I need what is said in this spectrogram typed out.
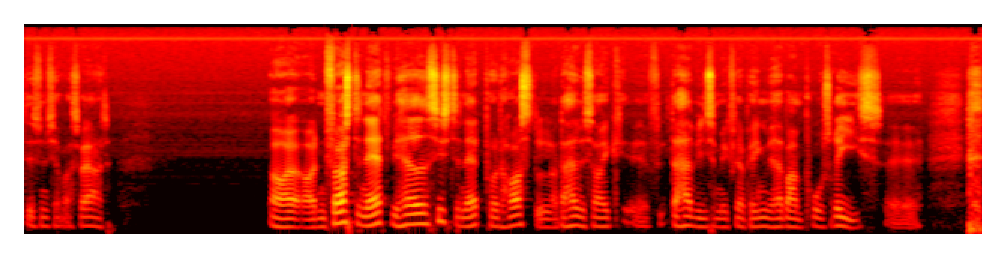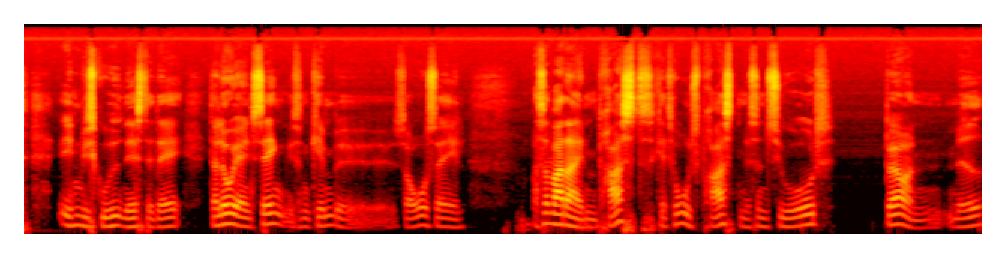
det synes jeg var svært. Og, og den første nat, vi havde sidste nat på et hostel, og der havde vi så ikke, øh, der havde vi ligesom ikke flere penge, vi havde bare en pose ris, øh, inden vi skulle ud næste dag. Der lå jeg i en seng i sådan en kæmpe øh, sovesal, og så var der en præst, katolsk præst med sådan 7-8 børn med,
